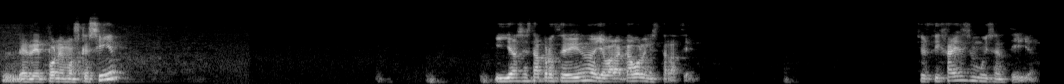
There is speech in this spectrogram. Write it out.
Le ponemos que sí. Y ya se está procediendo a llevar a cabo la instalación. Si os fijáis, es muy sencillo.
